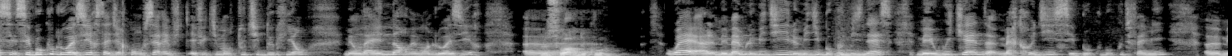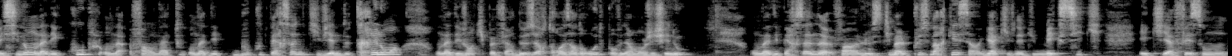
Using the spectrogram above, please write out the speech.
c'est beaucoup de loisirs, c'est-à-dire qu'on sert effectivement tout type de clients, mais on a énormément de loisirs. le soir, du coup? Ouais, mais même le midi, le midi, beaucoup de business. Mais week-end, mercredi, c'est beaucoup, beaucoup de familles. Euh, mais sinon, on a des couples, on a, enfin, on a, tout, on a des, beaucoup de personnes qui viennent de très loin. On a des gens qui peuvent faire deux heures, trois heures de route pour venir manger chez nous. On a des personnes, enfin, ce qui m'a le plus marqué, c'est un gars qui venait du Mexique et qui a fait son,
